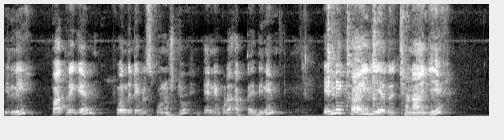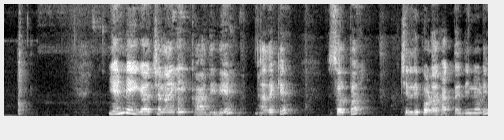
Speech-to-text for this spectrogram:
ಇಲ್ಲಿ ಪಾತ್ರೆಗೆ ಒಂದು ಟೇಬಲ್ ಸ್ಪೂನಷ್ಟು ಎಣ್ಣೆ ಕೂಡ ಹಾಕ್ತಾ ಇದ್ದೀನಿ. ಎಣ್ಣೆ ಕಾಯಿಲಿ ಅದು ಚೆನ್ನಾಗಿ. ಎಣ್ಣೆ ಈಗ ಚೆನ್ನಾಗಿ ಕಾದಿದೆ. ಅದಕ್ಕೆ ಸ್ವಲ್ಪ ಚಿಲ್ಲಿ ಪೌಡರ್ ಹಾಕ್ತಾ ಇದ್ದೀನಿ ನೋಡಿ.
